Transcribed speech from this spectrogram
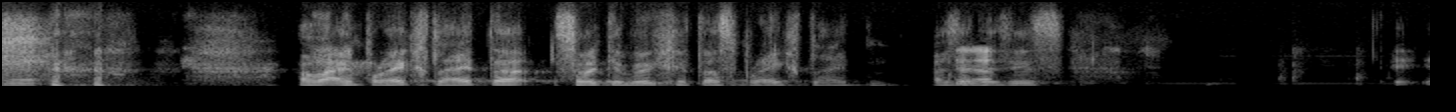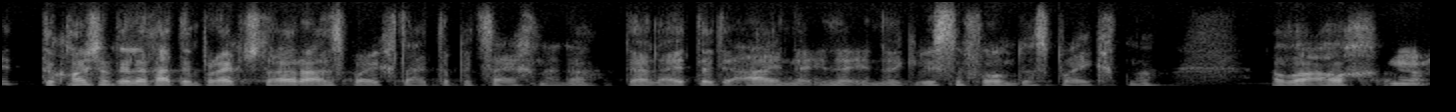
ja. Aber ein Projektleiter sollte wirklich das Projekt leiten. Also ja. das ist, du kannst natürlich auch den Projektsteuerer als Projektleiter bezeichnen. Ne? Der leitet ja auch in, in, in, einer gewissen Form das Projekt. Ne? Aber auch, ja.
